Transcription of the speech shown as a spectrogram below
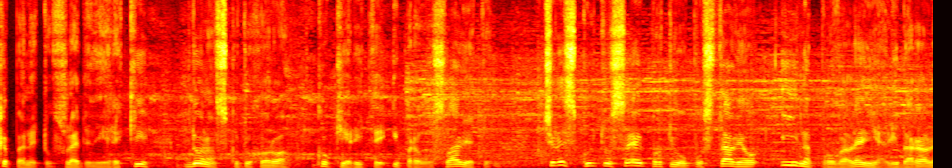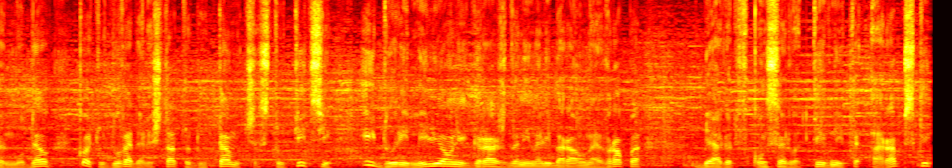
къпането в ледени реки, Дунавското хоро, кукерите и православието, чрез които се е противопоставил и на проваления либерален модел, който доведе нещата до там, че стотици и дори милиони граждани на либерална Европа бягат в консервативните арабски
